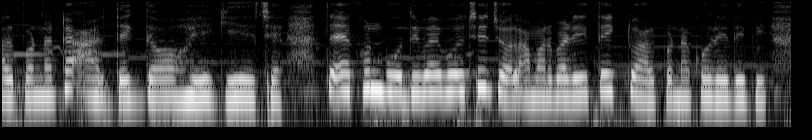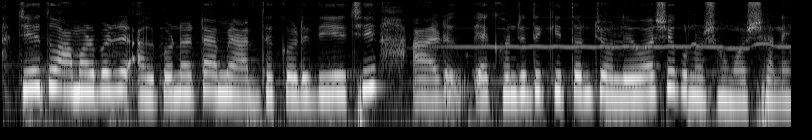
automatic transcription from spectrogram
আলপনাটা আর্ধেক দেওয়া হয়ে গিয়েছে। তো এখন বৌদিভাই বলছে, চল আমার বাড়িতে একটু আলপনা করে দিবি। যেহেতু আমার বাড়ির আলপনাটা আমি অর্ধেক করে দিয়েছি, আর এখন যদি কীর্তন চলেও আসে, কোনো সমস্যা নেই।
